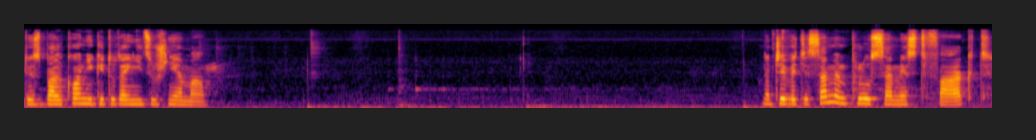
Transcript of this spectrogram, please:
tu jest balkonik i tutaj nic już nie ma. Znaczy, wiecie, samym plusem jest fakt,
